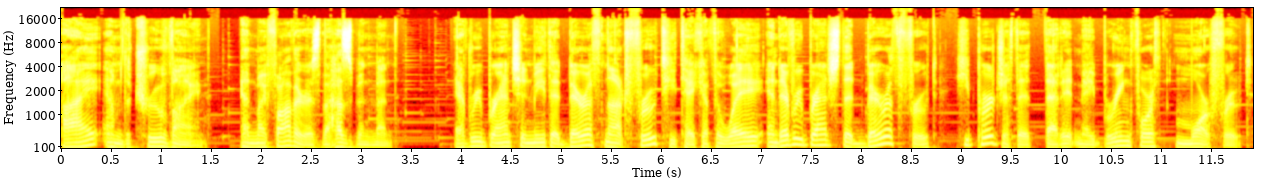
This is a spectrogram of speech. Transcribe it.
I am the true vine, and my Father is the husbandman. Every branch in me that beareth not fruit he taketh away, and every branch that beareth fruit he purgeth it, that it may bring forth more fruit.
